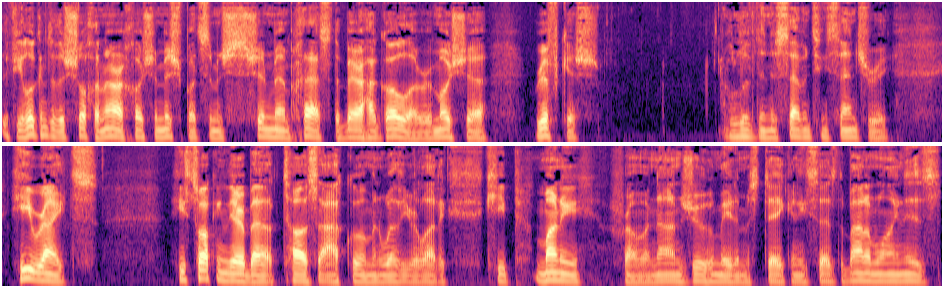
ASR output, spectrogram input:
if you look into the Shulchan Aruch, Choshen Mishpat, Shin Mem Ches, the Be'er Hagolah, Ramosha Rifkish, who lived in the 17th century, he writes, he's talking there about Tas Akum and whether you're allowed to keep money from a non Jew who made a mistake. And he says the bottom line is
